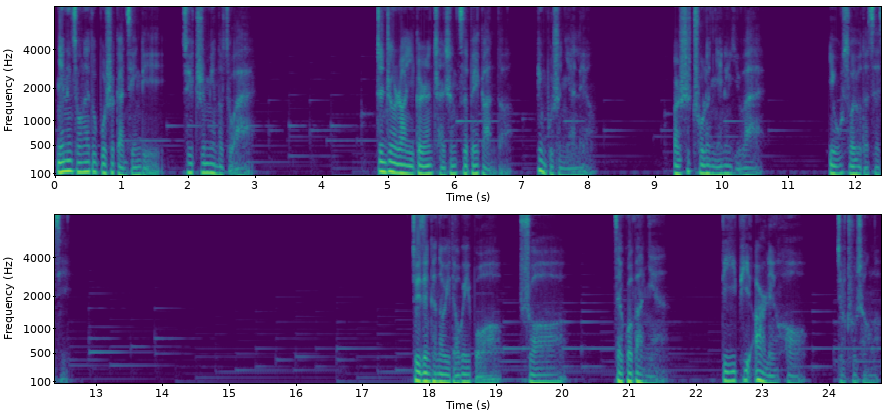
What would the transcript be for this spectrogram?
年龄从来都不是感情里最致命的阻碍，真正让一个人产生自卑感的，并不是年龄，而是除了年龄以外。一无所有的自己。最近看到一条微博说，再过半年，第一批二零后就出生了。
